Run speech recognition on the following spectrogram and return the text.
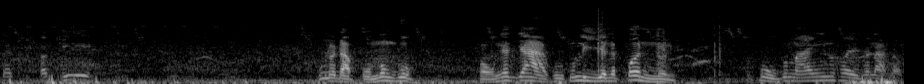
แต่บางทีระดับผมต้องพวก ของยากๆปลูกทุเรียนแอปเปิ้ลนู่นปลูกต้นไม้นี่ไม่ค่อยถนัดหรอก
